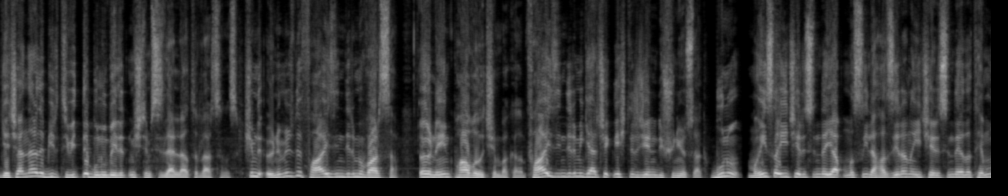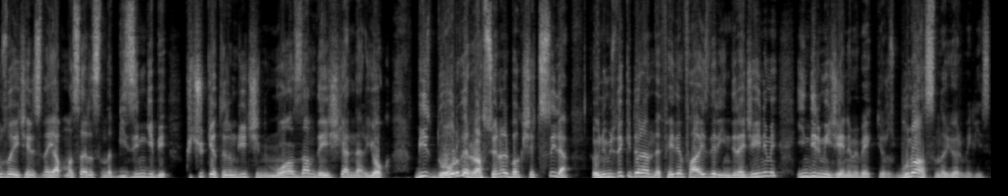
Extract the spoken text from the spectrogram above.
Geçenlerde bir tweette bunu belirtmiştim sizlerle hatırlarsanız. Şimdi önümüzde faiz indirimi varsa, örneğin Powell için bakalım. Faiz indirimi gerçekleştireceğini düşünüyorsak, bunu Mayıs ayı içerisinde yapmasıyla Haziran ayı içerisinde ya da Temmuz ayı içerisinde yapması arasında bizim gibi küçük yatırımcı için muazzam değişkenler yok. Biz doğru ve rasyonel bakış açısıyla önümüzdeki dönemde Fed'in faizleri indireceğini mi, indirmeyeceğini mi bekliyoruz? Bunu aslında görmeliyiz.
